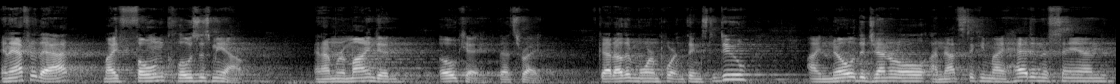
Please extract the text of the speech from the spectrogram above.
and after that, my phone closes me out. And I'm reminded, okay, that's right. I've Got other more important things to do. I know the general, I'm not sticking my head in the sand,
